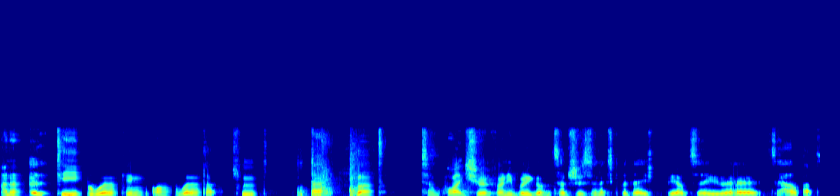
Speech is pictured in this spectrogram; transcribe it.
I know the team are working on the website. Uh, but I'm quite sure if anybody got in touch with us in the next couple of days, we'll be able to uh, to help out.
